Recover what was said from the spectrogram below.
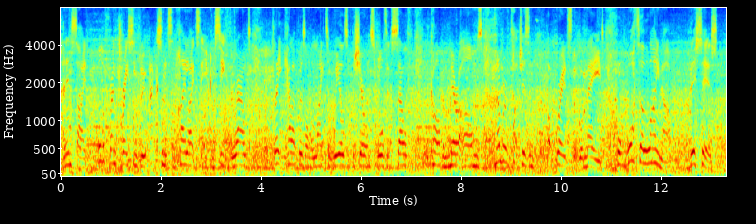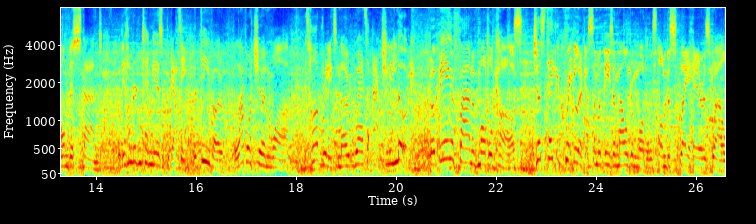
And inside, all the French racing blue accents and highlights that you can see throughout, the brake calipers on the lighter wheels of the Chiron Sport itself, the carbon mirror arms, a number of touches and upgrades that were made. But what a lineup this is on this stand. With the 110 years of Bugatti, the Divo, La Voiture Noire, it's hard really to know where to actually look. But being a fan of model cars, just take a quick look at some of these amalgam models on display here as well.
